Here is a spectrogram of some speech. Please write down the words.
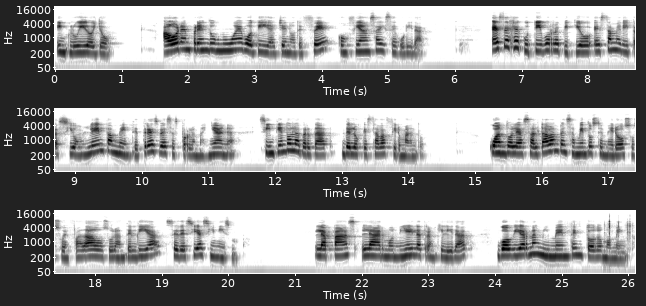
incluido yo. Ahora emprendo un nuevo día lleno de fe, confianza y seguridad. Este ejecutivo repitió esta meditación lentamente tres veces por la mañana, sintiendo la verdad de lo que estaba afirmando. Cuando le asaltaban pensamientos temerosos o enfadados durante el día, se decía a sí mismo, la paz, la armonía y la tranquilidad gobiernan mi mente en todo momento.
